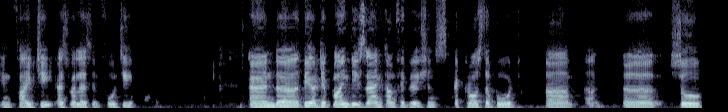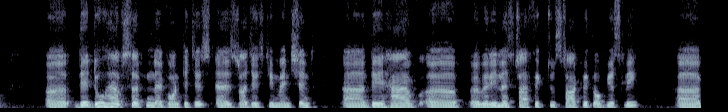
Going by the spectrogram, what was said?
in 5G as well as in 4G. And they are deploying these RAN configurations across the board. Um, so uh, they do have certain advantages, as Rajesh ji mentioned. Uh, they have uh, very less traffic to start with, obviously. Uh,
